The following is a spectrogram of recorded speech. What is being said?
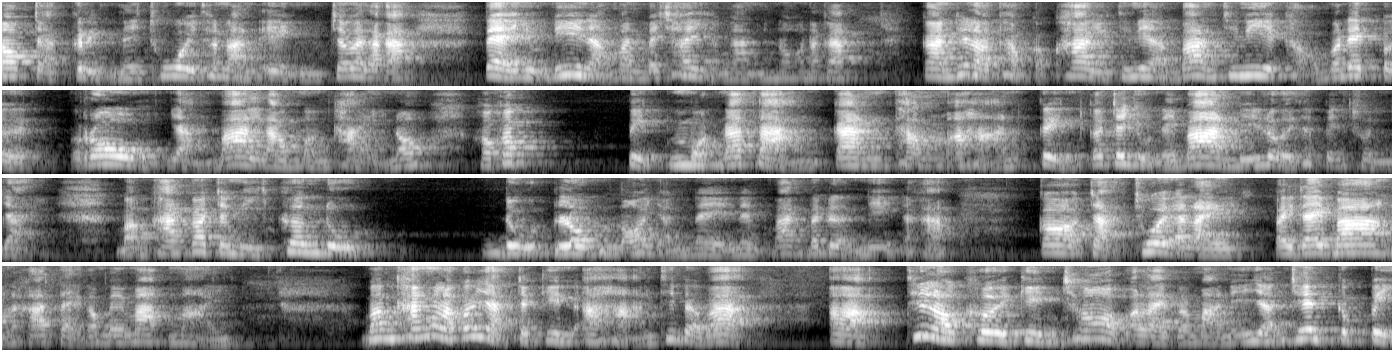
นอกจากกลิ่นในถ้วยเท่านั้นเองใช่ไหมล่ะคะแต่อยู่นี่เนี่ยมันไม่ใช่อย่างนั้นเนาะนะคะ การที่เราทำกับข้าวอยู่ที่นี่บ้านที่นี่เขาไม่ได้เปิดโร่งอย่างบ้านเราเมืองไทยเนาะเขาก็ ปิดหมดหน้าต่าง การทำอาหารกลิ่นก็จะอยู่ในบ้านนี้เลย ถ้าเป็นส่วนใหญ่ บางครั้งก็จะมีเครื่องดูดดูดลมเนาะอย่างในในบ้านประเดือนนี้นะคะ ก็จะช่วยอะไรไปได้บ้างนะคะ แต่ก็ไม่มากมาย บางครั้งเราก็อยากจะกินอาหารที่แบบว่าที่เราเคยกินชอบอะไรประมาณนี้ อย่างเช่นกะปิ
